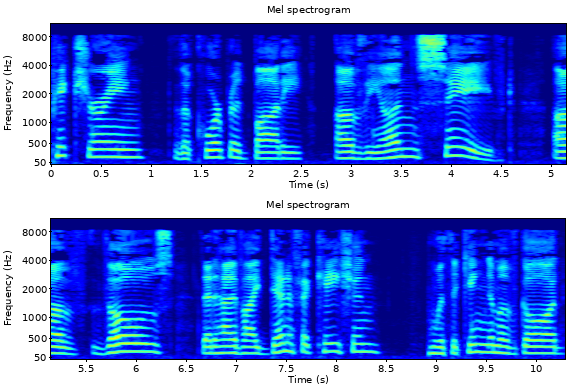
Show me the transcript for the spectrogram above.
picturing the corporate body of the unsaved, of those that have identification with the kingdom of God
